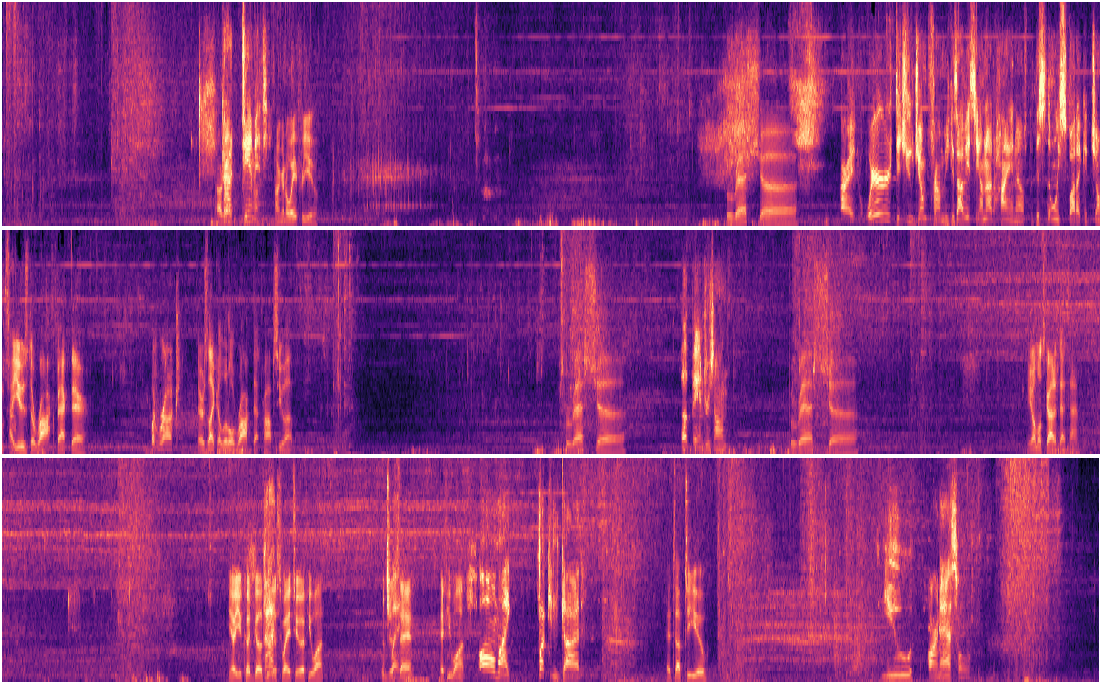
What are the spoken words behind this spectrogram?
Okay, God damn it! I'm gonna wait for you. Brescia. Uh, Alright, where did you jump from? Because obviously I'm not high enough, but this is the only spot I could jump from. I used the rock back there. What rock? There's like a little rock that props you up. Brescia. Uh, up, Andrew's on. Brescia. Uh, you almost got it that time. You know, you could go through God. this way too if you want. I'm Which just way? saying. If you want. Oh my fucking god. It's up to you. You are an asshole.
